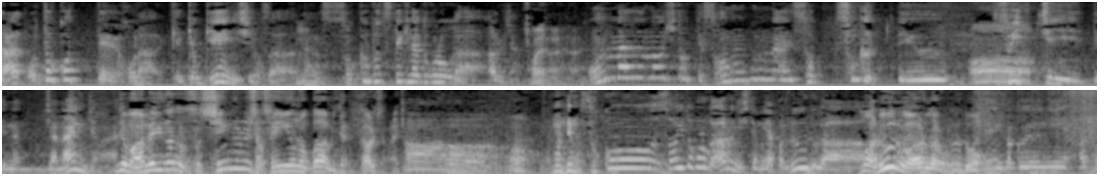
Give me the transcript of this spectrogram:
だ男ってほら結局ゲイにしろさ、なんか植物的なところがあるじゃん。はいはいはい。女の人ってそんなにそ即っていうスイッチってなじゃないんじゃない？でもアメリカだとさシングル車専用のバーみたいなのってあるじゃない？ああまあでもそこそういうところがあるにしてもやっぱルールがまあルールはあるだろうけど。ルールが明確にあって、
